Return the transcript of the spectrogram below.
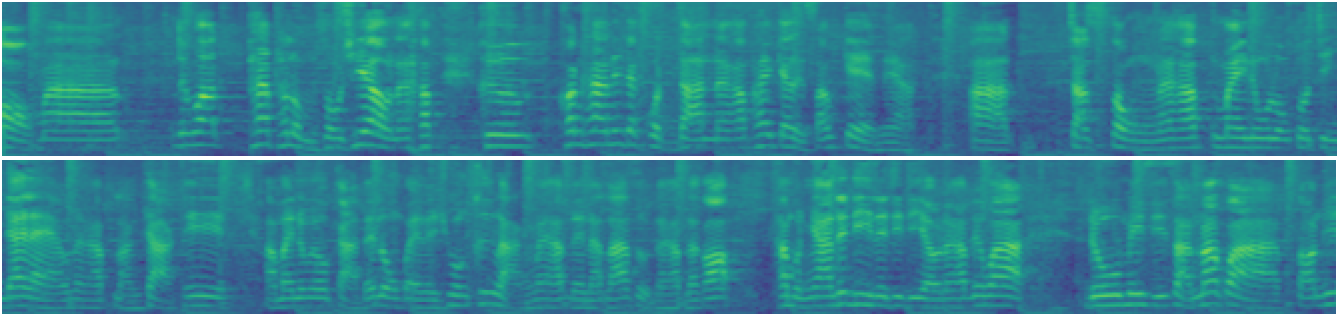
ออกมาเรียกว่าแทบถล่มโซเชียลนะครับ คือค่อนข้างที่จะกดดันนะครับ ให้แกเรตเซาเกตเนี่ยอาจัดส่งนะครับเมนูลงตัวจริงได้แล้วนะครับ หลังจากที่อ่าเมนูมีโอกาสได้ลงไปในช่วงครึ่งหลังนะครับ ในนัดล่าสุดนะครับ แล้วก็ทำผลงานได้ดีเลยทีเดียวนะครับ เรียกว่าดูมีสีสันมากกว่าตอนที่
